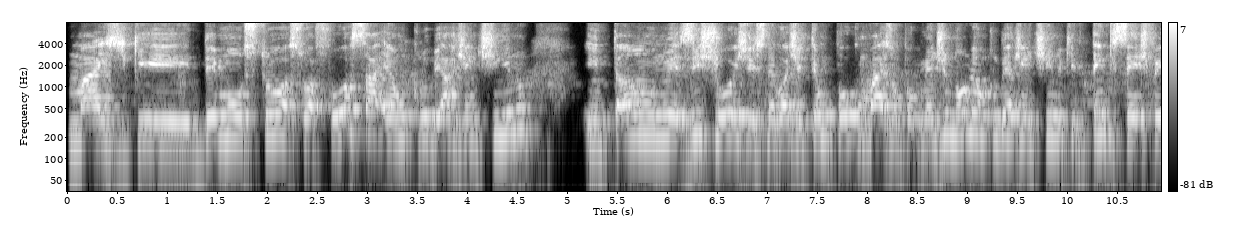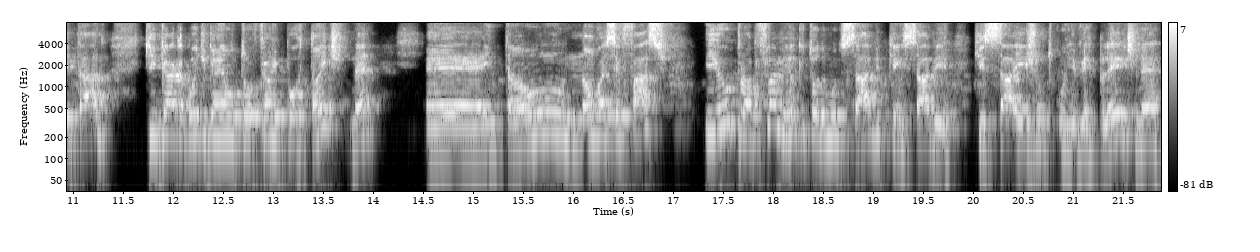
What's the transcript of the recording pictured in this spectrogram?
Mas que demonstrou a sua força, é um clube argentino. Então não existe hoje esse negócio de ter um pouco mais, um pouco menos de nome. É um clube argentino que tem que ser respeitado, que acabou de ganhar um troféu importante, né? É, então não vai ser fácil. E o próprio Flamengo, que todo mundo sabe, quem sabe que sai junto com o River Plate, né?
